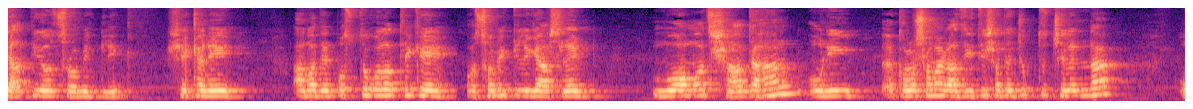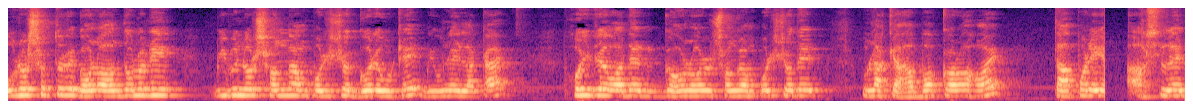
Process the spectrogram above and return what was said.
জাতীয় শ্রমিক লীগ। সেখানে আমাদের পোস্তগোলা থেকে শ্রমিক লীগে আসলেন মোহাম্মদ শাহজাহান। উনি কোনো সময় রাজনীতির সাথে যুক্ত ছিলেন না। ঊনসত্তরের গণ আন্দোলনে বিভিন্ন সংগ্রাম পরিষদ গড়ে ওঠে বিভিন্ন এলাকায়। ফরিদাবাদের গণ সংগ্রাম পরিষদের ওনাকে আহ্বায়ক করা হয়। তারপরে আসলেন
